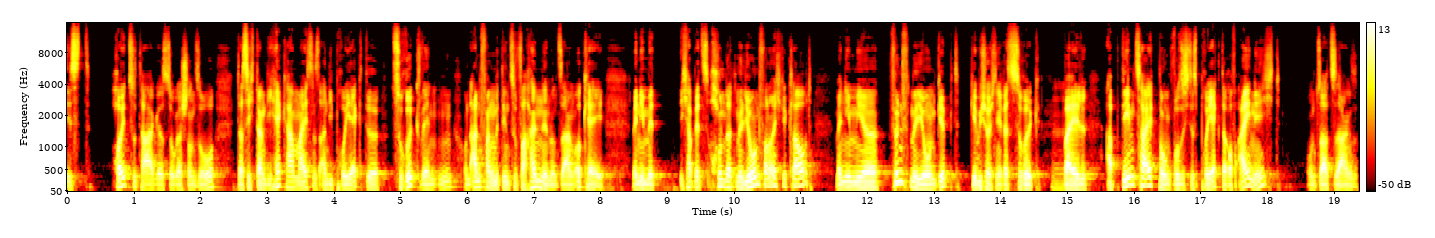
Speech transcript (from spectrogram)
ist heutzutage ist sogar schon so, dass sich dann die Hacker meistens an die Projekte zurückwenden und anfangen mit denen zu verhandeln und sagen, okay, wenn ihr mit, ich habe jetzt 100 Millionen von euch geklaut, wenn ihr mir 5 Millionen gibt, gebe ich euch den Rest zurück. Mhm. Weil ab dem Zeitpunkt, wo sich das Projekt darauf einigt und sozusagen,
